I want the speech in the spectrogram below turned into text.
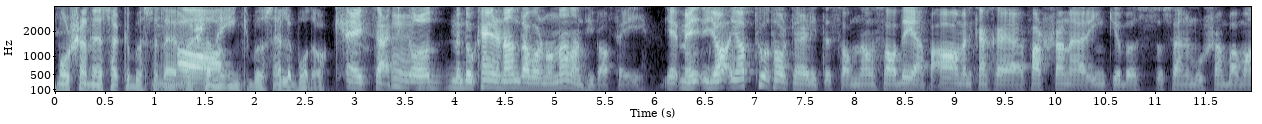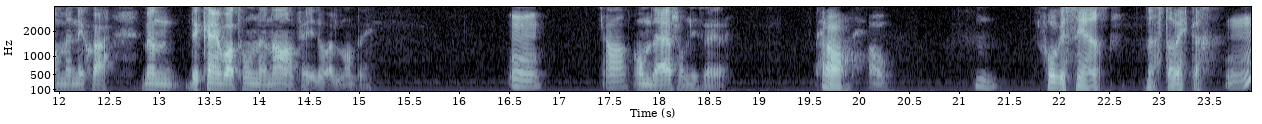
Morsan är succubus eller Ja. farsan är incubus eller både och. Exakt. Mm. Och, men då kan ju den andra vara någon annan typ av fej. Ja, Men jag, jag to- tolkar det lite som när hon sa det. Ja, ah, men kanske farsan är incubus och sen är morsan bara en människa. Men det kan ju vara att hon är en annan fej då eller någonting. Mm. Ja. Om det är som ni säger. Ja, ja. får vi se nästa vecka. Mm.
